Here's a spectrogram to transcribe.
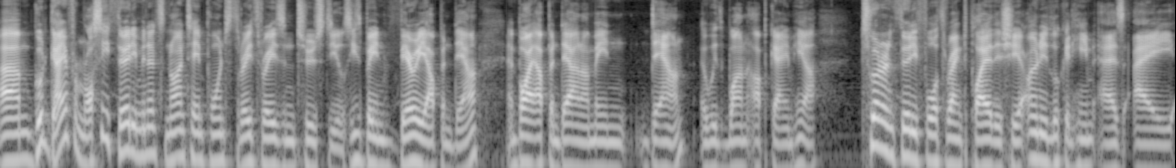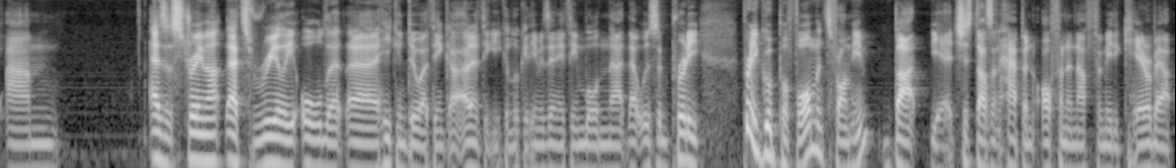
um, good game from Rossi, 30 minutes, 19 points, 3 threes, and 2 steals. He's been very up and down, and by up and down, I mean down with one up game here. 234th ranked player this year. Only look at him as a um, as a streamer. That's really all that uh, he can do. I think. I don't think you can look at him as anything more than that. That was a pretty pretty good performance from him, but yeah, it just doesn't happen often enough for me to care about.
